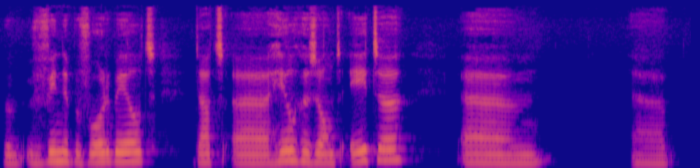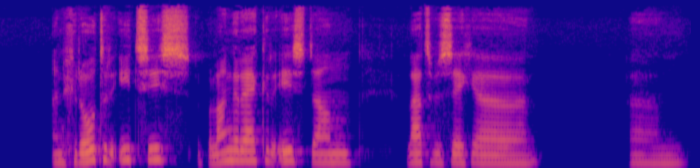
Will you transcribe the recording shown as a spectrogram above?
We, vinden bijvoorbeeld dat uh, heel gezond eten uh, uh, een groter iets is, belangrijker is dan, laten we zeggen, um,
